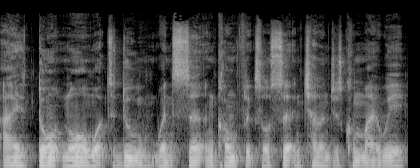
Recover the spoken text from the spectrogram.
I don't know what to do when certain conflicts or certain challenges come my way.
